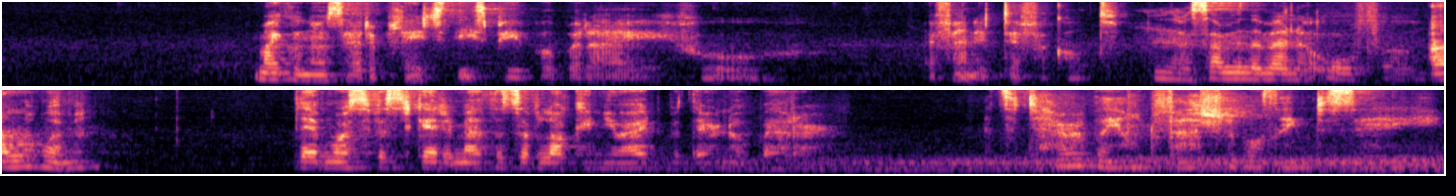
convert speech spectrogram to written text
Michael knows how to play to these people, but I, oh, I find it difficult. No, some of the men are awful. And the women. They have more sophisticated methods of locking you out, but they're no better. It's a terribly unfashionable thing to say.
